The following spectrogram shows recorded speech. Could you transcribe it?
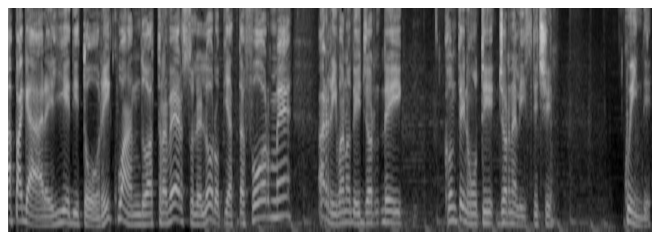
a pagare gli editori quando attraverso le loro piattaforme arrivano dei, gior- dei contenuti giornalistici. Quindi,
